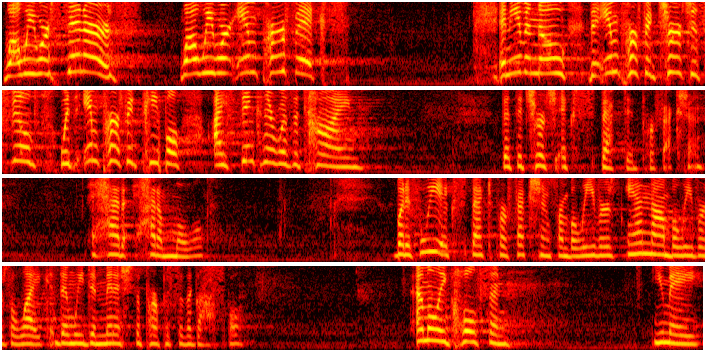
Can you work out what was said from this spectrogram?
While we were sinners, while we were imperfect. And even though the imperfect church is filled with imperfect people, I think there was a time that the church expected perfection. It had, had a mold. But if we expect perfection from believers and non believers alike, then we diminish the purpose of the gospel. Emily Colson, you may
